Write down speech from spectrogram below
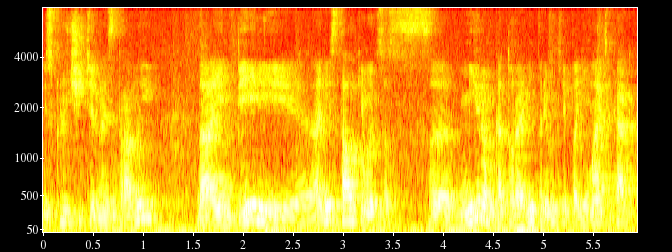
исключительной страны, да, империи, они сталкиваются с миром, который они привыкли понимать как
